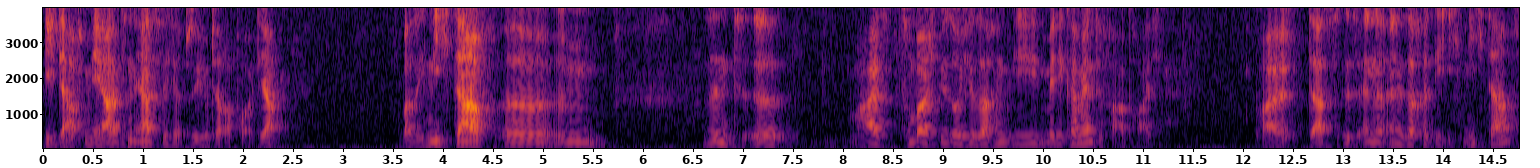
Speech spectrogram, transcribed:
Ich darf mehr als ein ärztlicher Psychotherapeut, ja. Was ich nicht darf, äh, ähm, sind äh, halt zum Beispiel solche Sachen wie Medikamente verabreichen. Weil das ist eine, eine Sache, die ich nicht darf,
